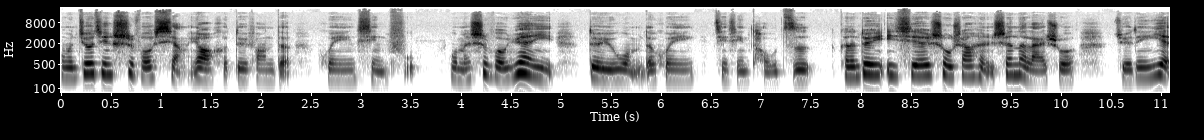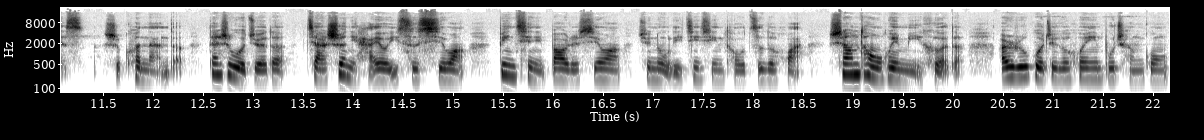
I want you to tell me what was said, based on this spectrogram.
我们究竟是否想要和对方的婚姻幸福？我们是否愿意对于我们的婚姻进行投资？可能对于一些受伤很深的来说，决定 yes 是困难的。但是我觉得，假设你还有一丝希望，并且你抱着希望去努力进行投资的话，伤痛会弥合的。而如果这个婚姻不成功，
